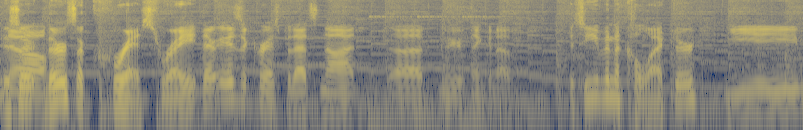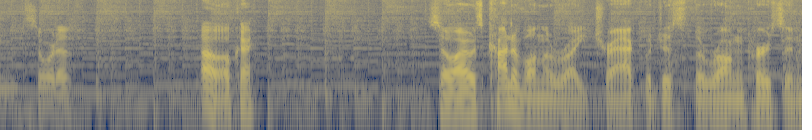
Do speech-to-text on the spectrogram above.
Is No. there, there's a Chris, right? there is a Chris, but that's not uh, who you're thinking of. Is he even a collector? Ye, sort of. Oh, okay. So I was kind of on the right track, but just the wrong person.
